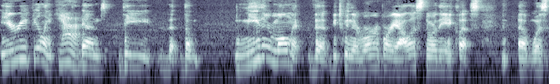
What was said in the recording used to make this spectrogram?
eerie feeling. Yeah. And the, the, the neither moment the, between the aurora borealis nor the eclipse uh, was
